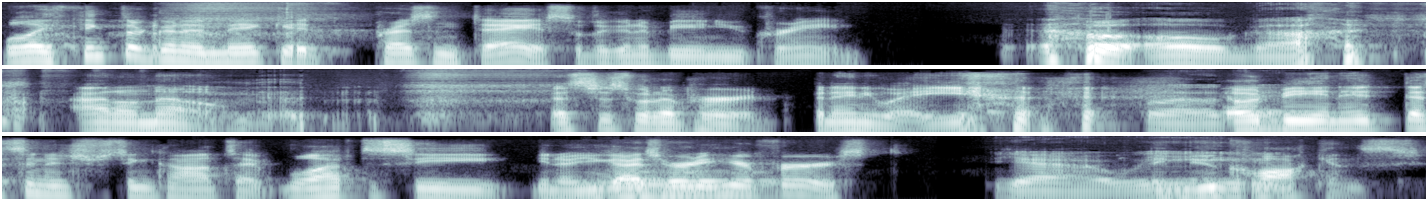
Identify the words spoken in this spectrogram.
Well, I think they're gonna make it present day, so they're gonna be in Ukraine. oh, oh gosh. I don't know. That's just what I've heard. But anyway, yeah, Well, that would be an that's an interesting concept. We'll have to see. You know, you guys heard it here first. yeah, we The nuke Hawkins.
